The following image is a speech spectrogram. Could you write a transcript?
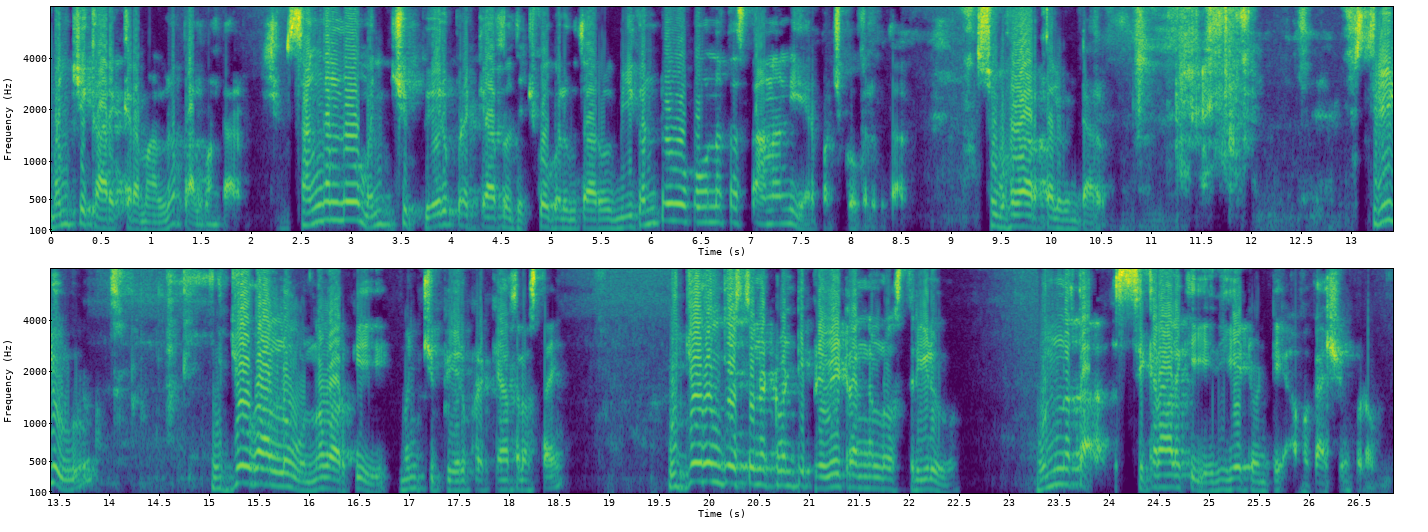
మంచి కార్యక్రమాల్లో పాల్గొంటారు. సంఘంలో మంచి పేరు ప్రఖ్యాతలు తెచ్చుకోగలుగుతారు. మీకంటూ ఒక ఉన్నత స్థానాన్ని ఏర్పరచుకోగలుగుతారు. శుభవార్తలు వింటారు. స్త్రీలు ఉద్యోగాల్లో ఉన్నవారికి మంచి పేరు ప్రఖ్యాతలు వస్తాయి. ఉద్యోగం చేస్తున్నటువంటి ప్రైవేట్ రంగంలో స్త్రీలు ఉన్నత శిఖరాలకి ఎదిగేటువంటి అవకాశం కూడా ఉంది.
